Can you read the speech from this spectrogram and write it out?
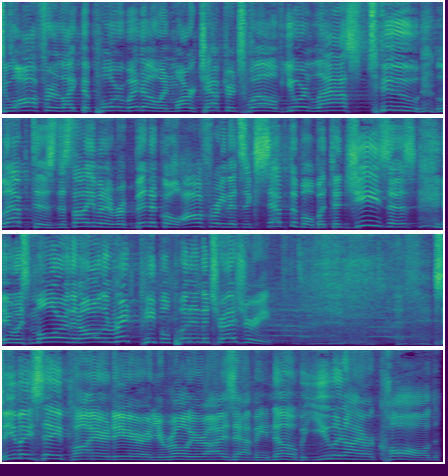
to offer, like the poor widow in Mark chapter 12, your last two leptas. That's not even a rabbinical offering that's acceptable, but to Jesus, it was more than all the rich people put in the treasury. So you may say pioneer and you roll your eyes at me. No, but you and I are called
